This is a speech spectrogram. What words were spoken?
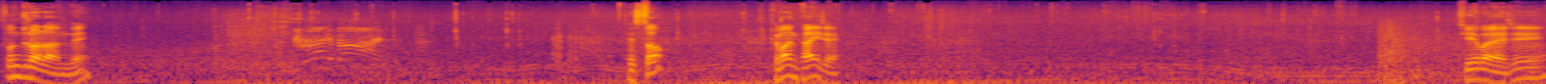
쏜 줄 알았는데. 됐어? 그만 가 이제 뒤에 봐야지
